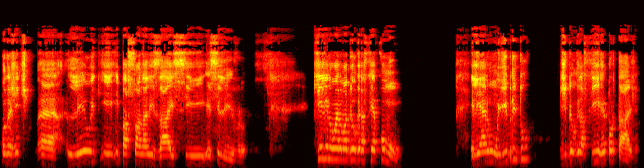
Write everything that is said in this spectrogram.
quando a gente é, leu e, e, passou a analisar esse, esse livro? Que ele não era uma biografia comum. Ele era um híbrido de biografia e reportagem.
